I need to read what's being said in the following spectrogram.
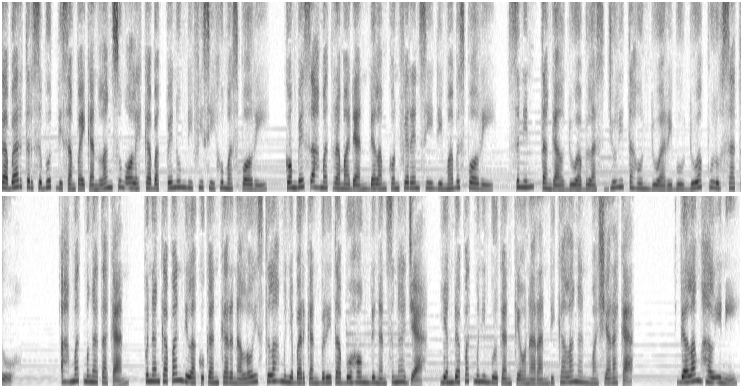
Kabar tersebut disampaikan langsung oleh Kabak Penum Divisi Humas Polri, Kombes Ahmad Ramadan dalam konferensi di Mabes Polri, Senin tanggal 12 Juli tahun 2021. Ahmad mengatakan, penangkapan dilakukan karena Lois telah menyebarkan berita bohong dengan sengaja, yang dapat menimbulkan keonaran di kalangan masyarakat. Dalam hal ini,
